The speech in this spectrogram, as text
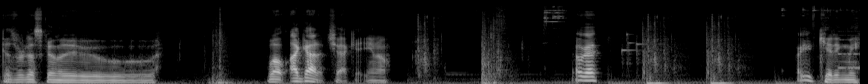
Because we're just going to... Well, I gotta check it, you know. Okay. Are you kidding me?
